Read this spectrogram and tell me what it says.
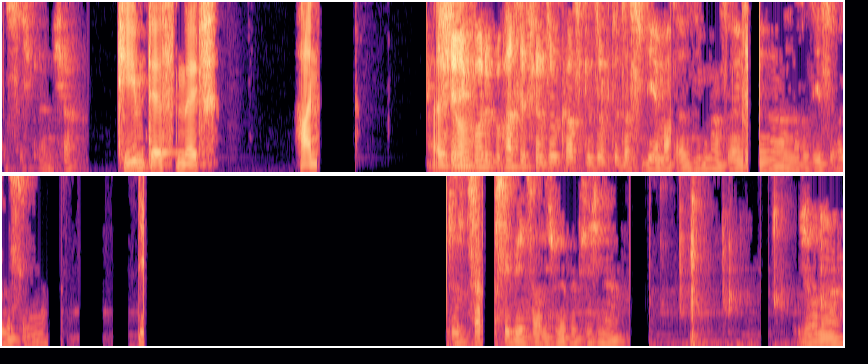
was ich gar nicht hab. Team Deathmatch Hand. Also, Stell dir vor, du hast jetzt schon so krass gesuchtet, dass du die M8A7 hast, ey. Dann rasierst du alles hin. Du zappst sie jetzt auch nicht mehr wirklich, ne? Jonah.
